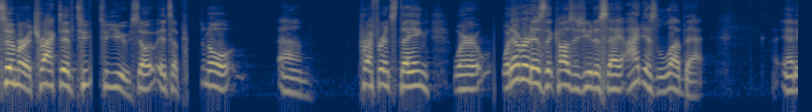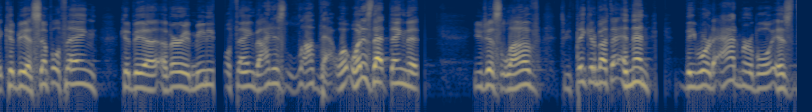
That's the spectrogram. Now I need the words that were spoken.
some are attractive to, to you. So it's a personal um, preference thing where whatever it is that causes you to say, I just love that. And it could be a simple thing, could be a, a very meaningful thing, but I just love that. What, what is that thing that you just love to be thinking about that? And then the word admirable is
